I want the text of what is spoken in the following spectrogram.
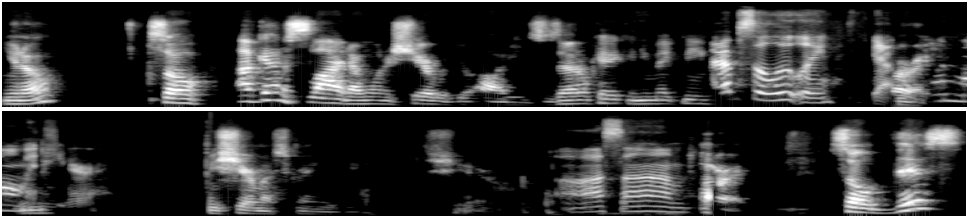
You know? So I've got a slide I want to share with your audience. Is that okay? Can you make me? Absolutely. Yeah. All right. One moment here. Let me share my screen with you. Share. Awesome. All right. So this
